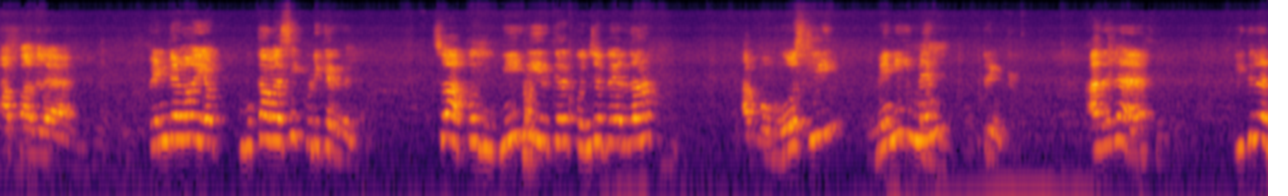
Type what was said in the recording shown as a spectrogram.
அப்ப அதுல பெண்களும் முக்காவாசி குடிக்கிறது இல்லை சோ அப்போ மீதி இருக்கிற கொஞ்சம் பேர் தான் அப்போ மோஸ்ட்லி மெனி மென் ட்ரிங்க் அதுல இதுல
